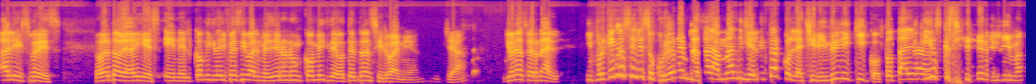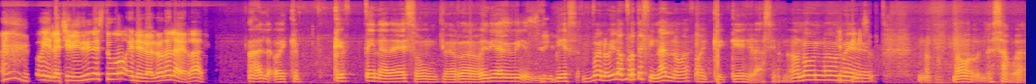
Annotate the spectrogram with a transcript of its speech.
AliExpress. Roberto Benavides. En el Comic Day Festival me dieron un cómic de Hotel Transilvania. Ya. Jonas Bernal. ¿Y por qué no se les ocurrió reemplazar a Mandy y Electra con la Chilindrina y Kiko? Total, ellos casi viven en Lima. Oye, la Chilindrina estuvo en el valor de la verdad. Ah, la- oye, qué, qué pena de eso, de verdad. Hoy día vi, vi esa- bueno, vi la parte final nomás. Ay, qué, qué desgracia. No, no, no me. No, no, esa weá.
